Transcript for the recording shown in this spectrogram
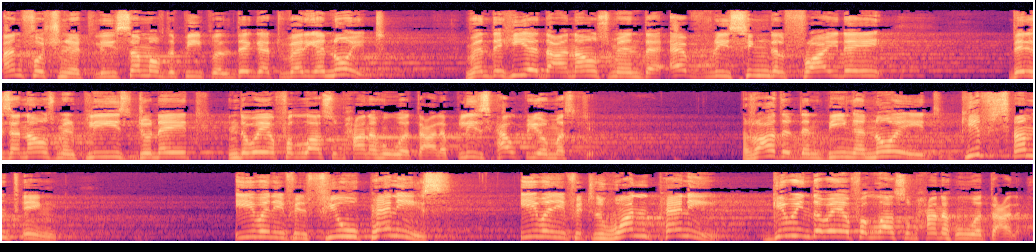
unfortunately, some of the people, they get very annoyed when they hear the announcement that every single Friday there is announcement, please donate in the way of Allah subhanahu wa ta'ala. Please help your masjid. Rather than being annoyed, give something. Even if it's few pennies, even if it's one penny, give in the way of Allah subhanahu wa ta'ala.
